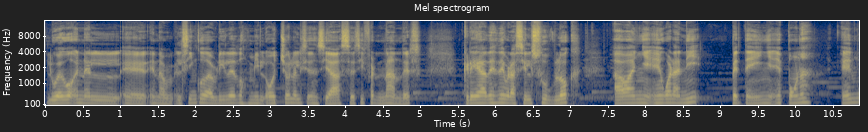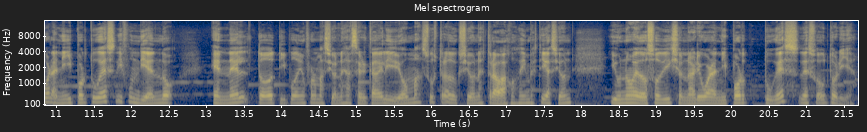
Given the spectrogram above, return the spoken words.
Luego, en el, eh, el, 5 de abril de 2008, la licenciada Ceci Fernández crea desde Brasil su blog Abañe en guaraní, Peteiñe Epona en guaraní y portugués, difundiendo en él todo tipo de informaciones acerca del idioma, sus traducciones, trabajos de investigación y un novedoso diccionario guaraní-portugués de su autoría.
